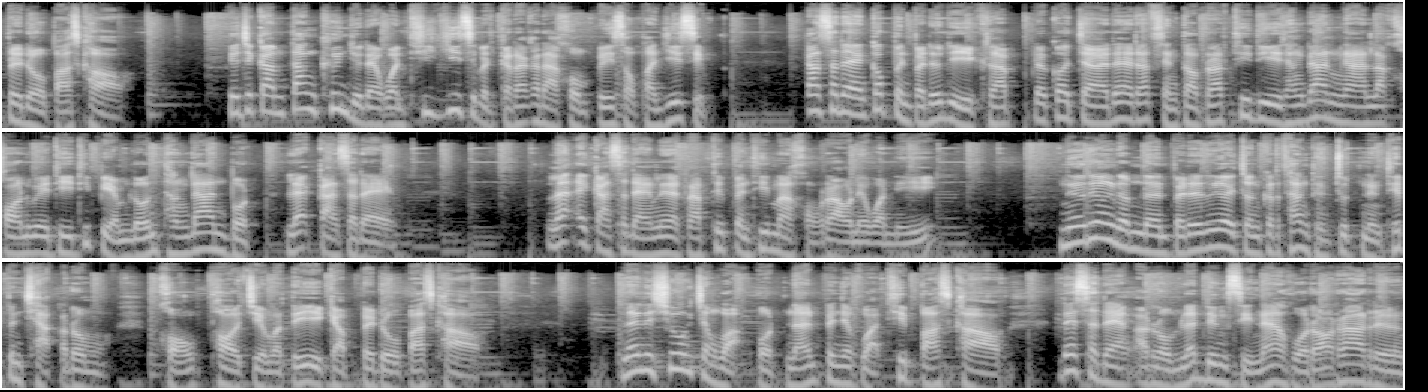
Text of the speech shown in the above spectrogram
เปโดปาสคาล กิจกรรมตั้งขึ้นอยู่ในวันที่ 21 กรกฎาคมปี 2020 การแสดงก็เป็นไปด้วยดีครับ แล้วก็จะได้รับเสียงตอบรับที่ดีทั้งด้านงานละครเวทีที่เปี่ยมล้นทั้งด้านบทและการแสดง และไอการแสดงเนี่ยนะครับที่เป็นที่มาของเราในวันนี้ เนื้อเรื่องดำเนินไปเรื่อยๆ จนกระทั่งถึงจุดหนึ่งที่เป็นฉากอารมณ์ของพอลเจียมาตีกับเปโดรปาสคาลและในช่วงจังหวะบทนั้นเป็นจังหวะที่ปาสคาล ได้แสดงอารมณ์และดึงสีหน้าหัวเราะร่าเริง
